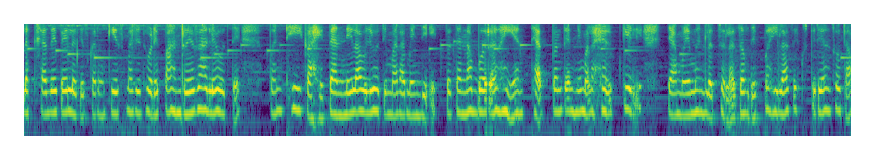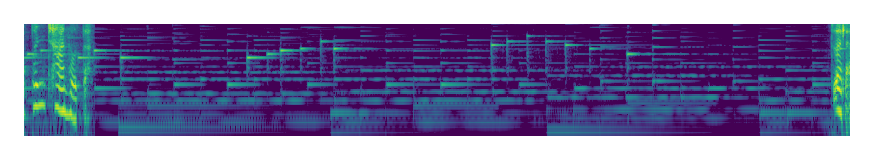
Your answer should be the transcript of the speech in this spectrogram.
लक्षात येते लगेच कारण केस माझे थोडे पांढरे झाले होते. पण ठीक आहे त्यांनी लावली होती मला मेहंदी. एक तर त्यांना बरं नाही आणि त्यात पण त्यांनी मला हेल्प केली. त्यामुळे म्हणलं चला जाऊ दे. पहिलाच एक्सपिरियन्स होता पण छान होता. चला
